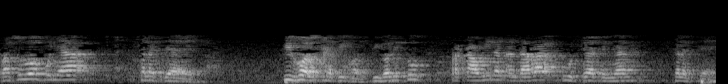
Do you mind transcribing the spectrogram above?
Rasulullah punya keledai. Bihol punya bihol. Bihol itu perkawinan antara kuda dengan keledai.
